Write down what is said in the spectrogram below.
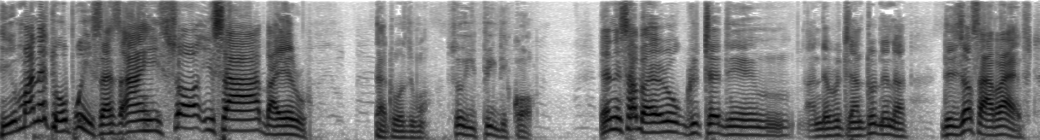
he managed to open his eyes and he saw Isa Bayero. That was the one. So he picked the call. Then Isa Bayero greeted him and everything and told him that they just arrived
